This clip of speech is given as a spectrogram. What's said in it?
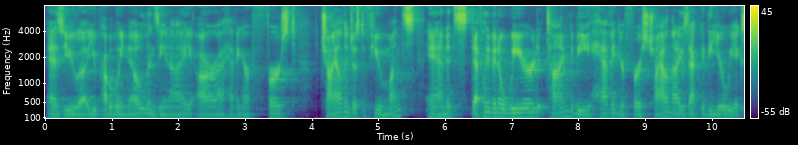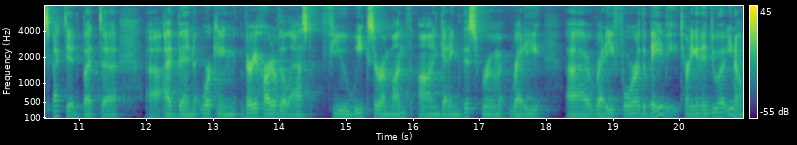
As you uh, you probably know, Lindsay and I are uh, having our first child in just a few months, and it's definitely been a weird time to be having your first child. Not exactly the year we expected, but uh, uh, I've been working very hard over the last few weeks or a month on getting this room ready uh, ready for the baby, turning it into a you know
